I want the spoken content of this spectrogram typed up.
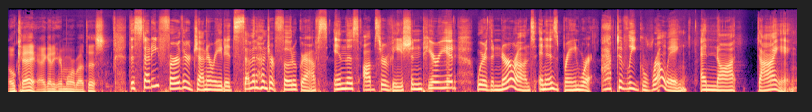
Okay, I got to hear more about this. The study further generated 700 photographs in this observation period where the neurons in his brain were actively growing and not dying.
